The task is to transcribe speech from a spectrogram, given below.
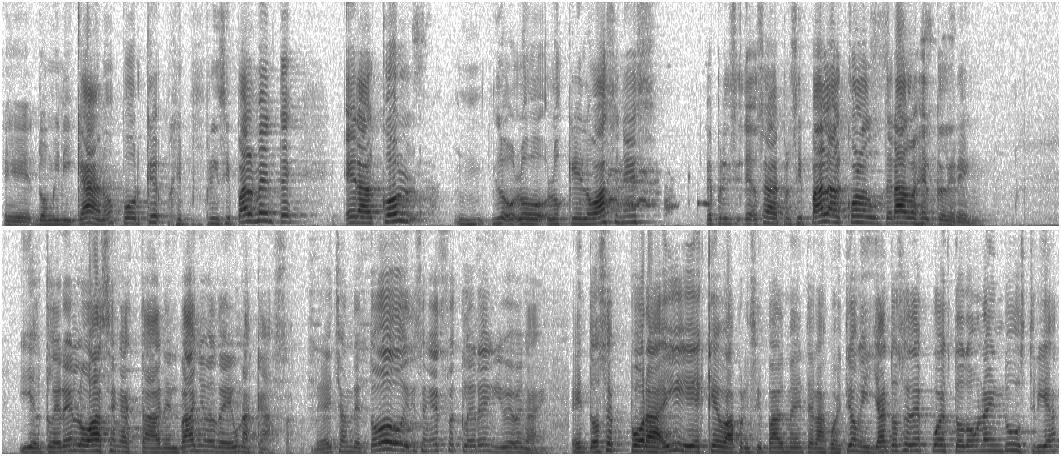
eh, dominicanos porque principalmente el alcohol, lo, lo, lo que lo hacen es, o sea, el principal alcohol adulterado es el clerén y el clerén lo hacen hasta en el baño de una casa. Le echan de todo y dicen eso es clerén y beben ahí. Entonces por ahí es que va principalmente la cuestión. Y ya entonces después toda una industria,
